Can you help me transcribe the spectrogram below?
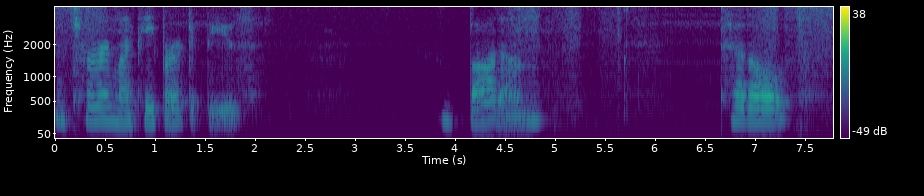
And turn my paper, get these bottom petals.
